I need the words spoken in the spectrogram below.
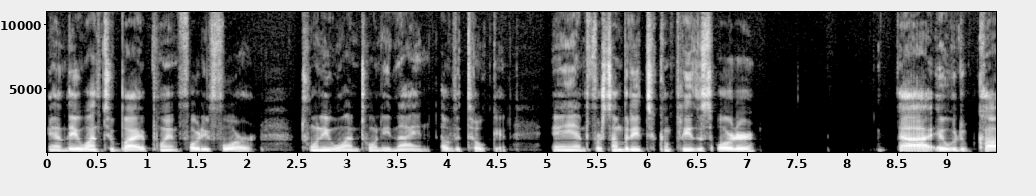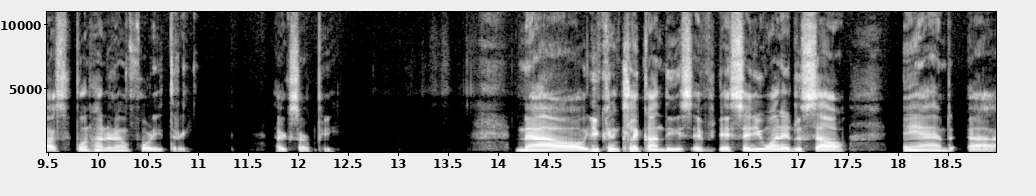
and they want to buy 0.442129 of a token. And for somebody to complete this order, uh, it would cost 143 XRP. Now, you can click on these. If, if say you wanted to sell and uh,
